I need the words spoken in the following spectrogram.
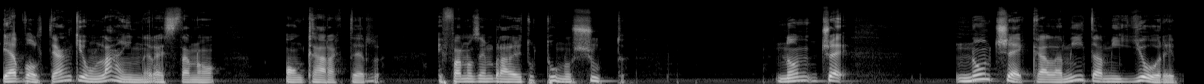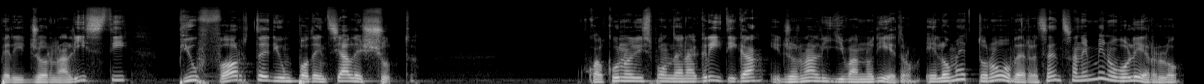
E a volte anche online restano on character e fanno sembrare tutto uno shoot. Non c'è, non c'è calamita migliore per i giornalisti più forte di un potenziale shoot. Qualcuno risponde a una critica, i giornali gli vanno dietro e lo mettono over senza nemmeno volerlo.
